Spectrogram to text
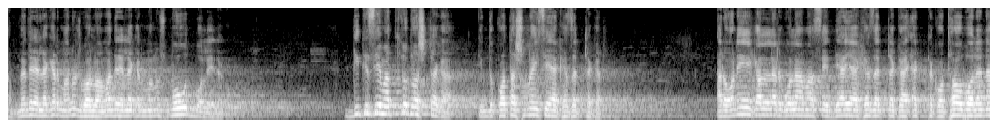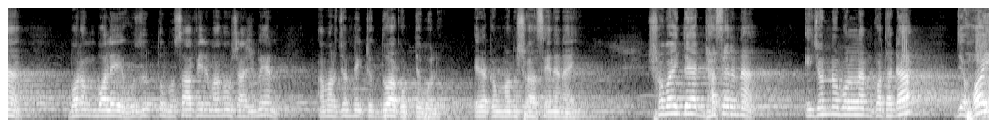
আপনাদের এলাকার মানুষ ভালো, আমাদের এলাকার মানুষ বহুত বলে এরকম। দিতেছে মাত্র দশ টাকা, কিন্তু কথা শোনাইছে এক হাজার টাকার। আর অনেক আল্লাহর গোলাম আছে, দেয় এক হাজার টাকা, একটা কথাও বলে না। বরং বলে, হুজুর তো মুসাফির মানুষ, আসবেন? আমার জন্য একটু দোয়া করতে বলো। এরকম মানুষও আছে না নাই? সবাই তো এক ধাসের না। এই জন্য বললাম কথাটা যে হয়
